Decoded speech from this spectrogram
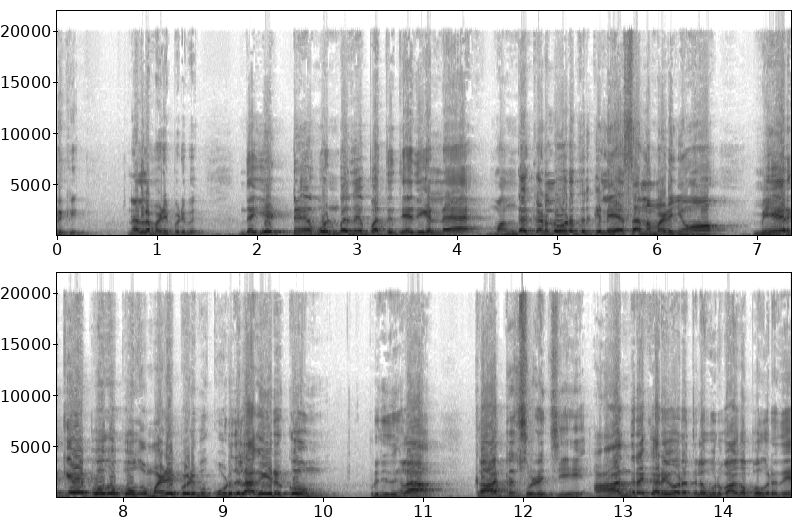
இருக்குது நல்ல மழை இந்த எட்டு ஒன்பது பத்து தேதிகளில் வங்க கடலோரத்திற்கு லேசான மழையும் மேற்கே போக போக மழைப்பொழிவு கூடுதலாக இருக்கும். புரிஞ்சுதுங்களா? காற்று சுழற்சி ஆந்திர கரையோரத்தில் உருவாக போகிறது.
